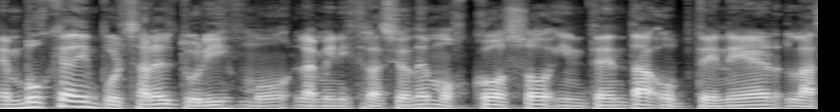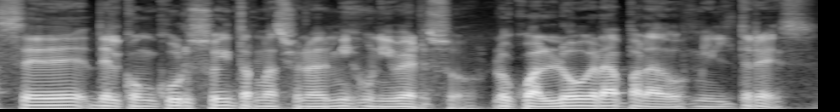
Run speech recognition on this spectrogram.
En búsqueda de impulsar el turismo, la administración de Moscoso intenta obtener la sede del concurso internacional Miss Universo, lo cual logra para 2003.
